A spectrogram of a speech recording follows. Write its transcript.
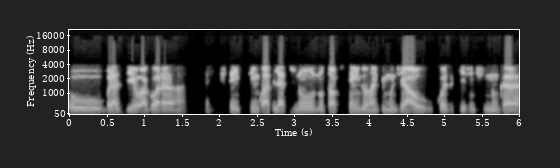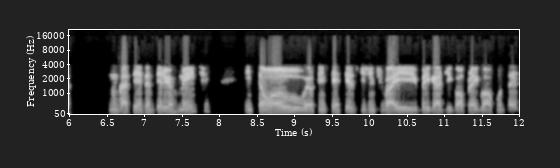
o Brasil. Agora a gente tem cinco atletas no, no top 100 do ranking mundial, coisa que a gente nunca, nunca teve anteriormente. Então eu, eu tenho certeza que a gente vai brigar de igual para igual contra as,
